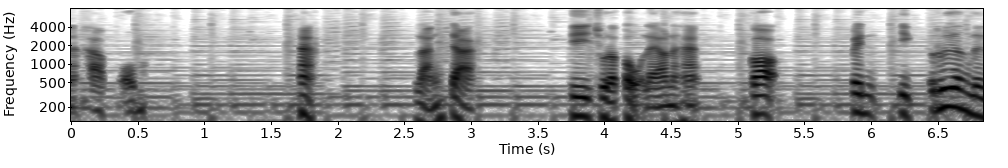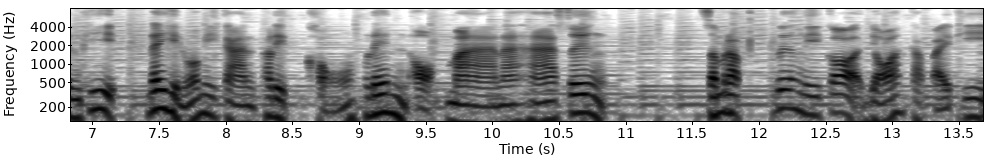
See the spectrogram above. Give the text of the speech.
นะครับผมหลังจากที่ชูรโตะแล้วนะฮะก็ เป็นอีกเรื่องหนึ่งที่ได้เห็นว่ามีการผลิตของเล่นออกมานะฮะ ซึ่งสำหรับเรื่องนี้ก็ย้อนกลับไปที่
